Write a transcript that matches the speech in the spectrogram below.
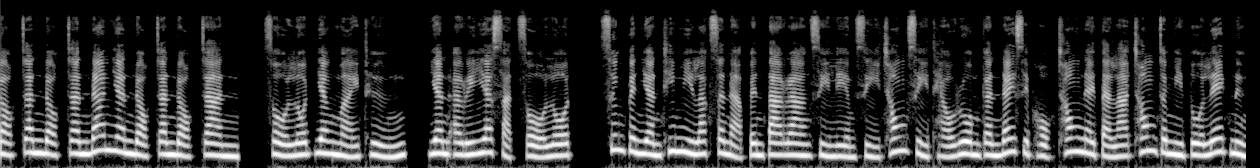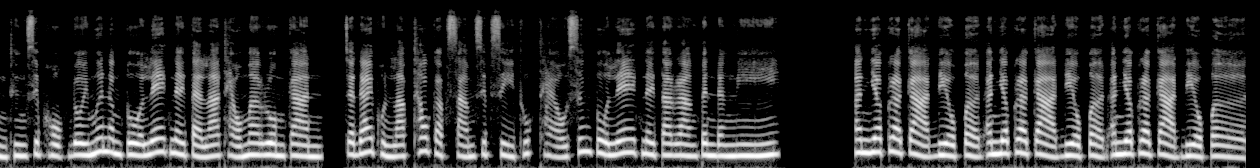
ดอกจันดอกจันด้านยันดอกจันดอกจันโสรถยังหมายถึง ยันอริยสัจโสรถ ซึ่งเป็นยันที่มีลักษณะเป็นตารางสี่เหลี่ยมสี่ช่องสี่แถวรวมกันได้ 16 ช่องในแต่ละช่องจะมีตัวเลข1ถึง16 โดยเมื่อนำตัวเลขในแต่ละแถวมารวมกัน จะได้ผลลัพธ์เท่ากับ 34 ทุกแถว ซึ่งตัวเลขในตารางเป็นดังนี้ อัญญประกาศเดี่ยวเปิด อัญญประกาศเดี่ยวเปิด อัญญประกาศเดี่ยวเปิด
